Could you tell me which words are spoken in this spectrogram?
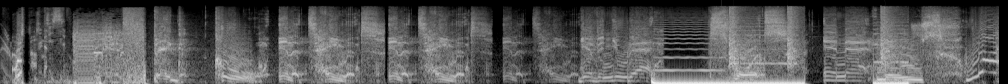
Big Kool entertainment, entertainment, entertainment. Giving you that sports and that news. What?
